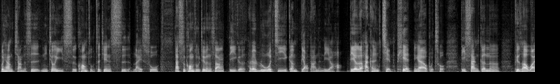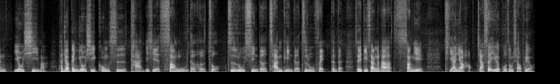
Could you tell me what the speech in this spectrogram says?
我想讲的是，你就以实况组这件事来说，那实况组基本上第一个，他的逻辑跟表达能力要好；第二个，他可能剪片应该要不错；第三个呢，比如说他玩游戏嘛，他就要跟游戏公司谈一些商务的合作、置入性的产品的置入费等等。所以第三个，他商业。提案要好。假设一个国中小朋友，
